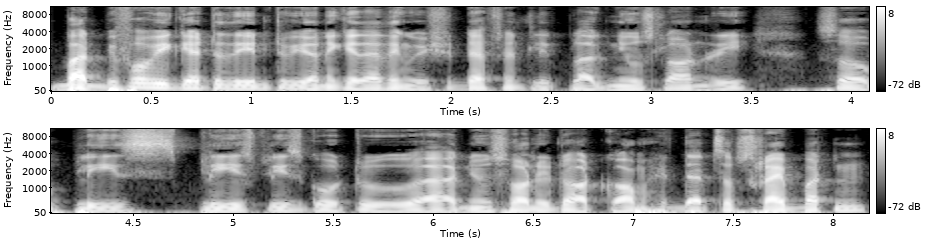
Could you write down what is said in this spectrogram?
But before we get to the interview, Aniket, I think we should definitely plug Newslaundry. So please, please, please go to uh, newslaundry.com, hit that subscribe button.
